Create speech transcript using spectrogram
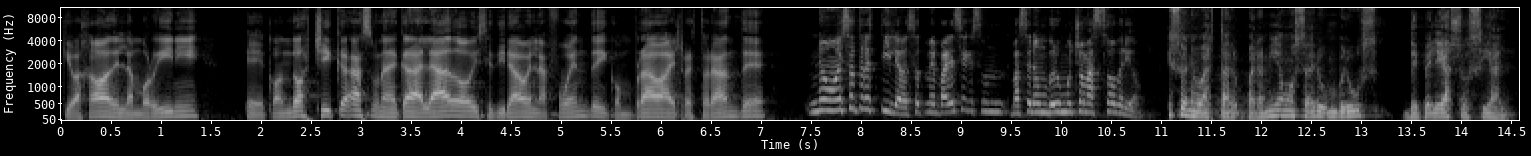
que bajaba del Lamborghini eh, con dos chicas, una de cada lado, y se tiraba en la fuente y compraba el restaurante. No, es otro estilo. Me parece que es un, va a ser un Bruce mucho más sobrio. Eso no va a estar, para mí vamos a ver un Bruce de pelea social.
